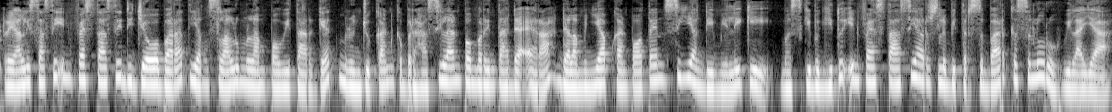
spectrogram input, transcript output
Realisasi investasi di Jawa Barat yang selalu melampaui target menunjukkan keberhasilan pemerintah daerah dalam menyiapkan potensi yang dimiliki. Meski begitu, investasi harus lebih tersebar ke seluruh wilayah.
